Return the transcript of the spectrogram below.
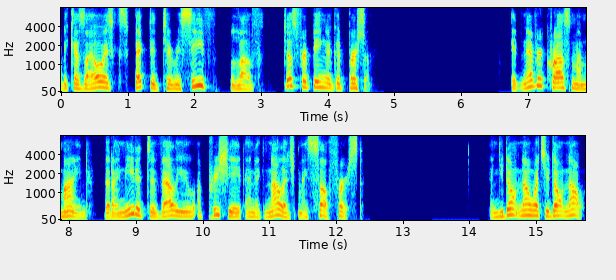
because I always expected to receive love just for being a good person. It never crossed my mind that I needed to value, appreciate, and acknowledge myself first. And you don't know what you don't know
